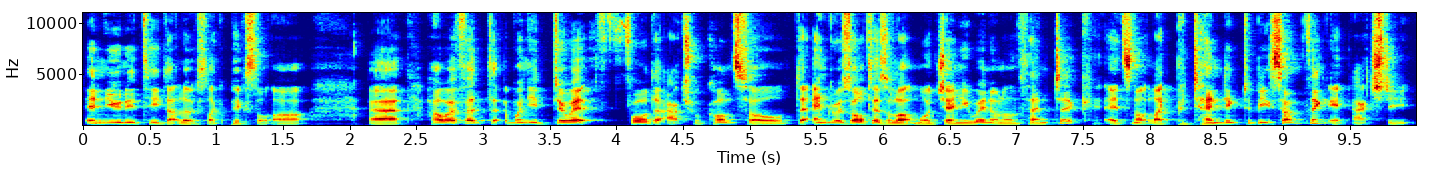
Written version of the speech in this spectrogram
in Unity that looks like pixel art. Uh, however, th- when you do it for the actual console, the end result is a lot more genuine and authentic. It's not like pretending to be something. It actually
